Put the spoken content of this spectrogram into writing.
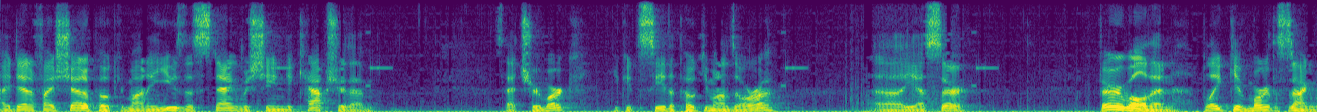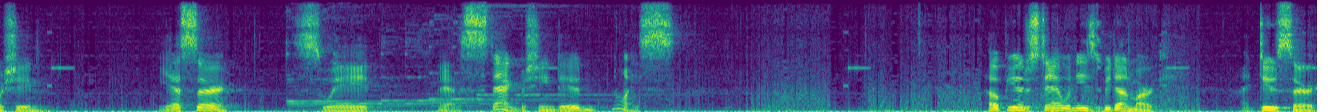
identify Shadow Pokemon and use the snag machine to capture them. Is that true, Mark? You could see the Pokemon's aura? Uh, yes, sir. Very well then. Blake, give Mark the snag machine. Yes, sir. Sweet. I got a snag machine, dude. Nice. Hope you understand what needs to be done, Mark. I do, sir.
